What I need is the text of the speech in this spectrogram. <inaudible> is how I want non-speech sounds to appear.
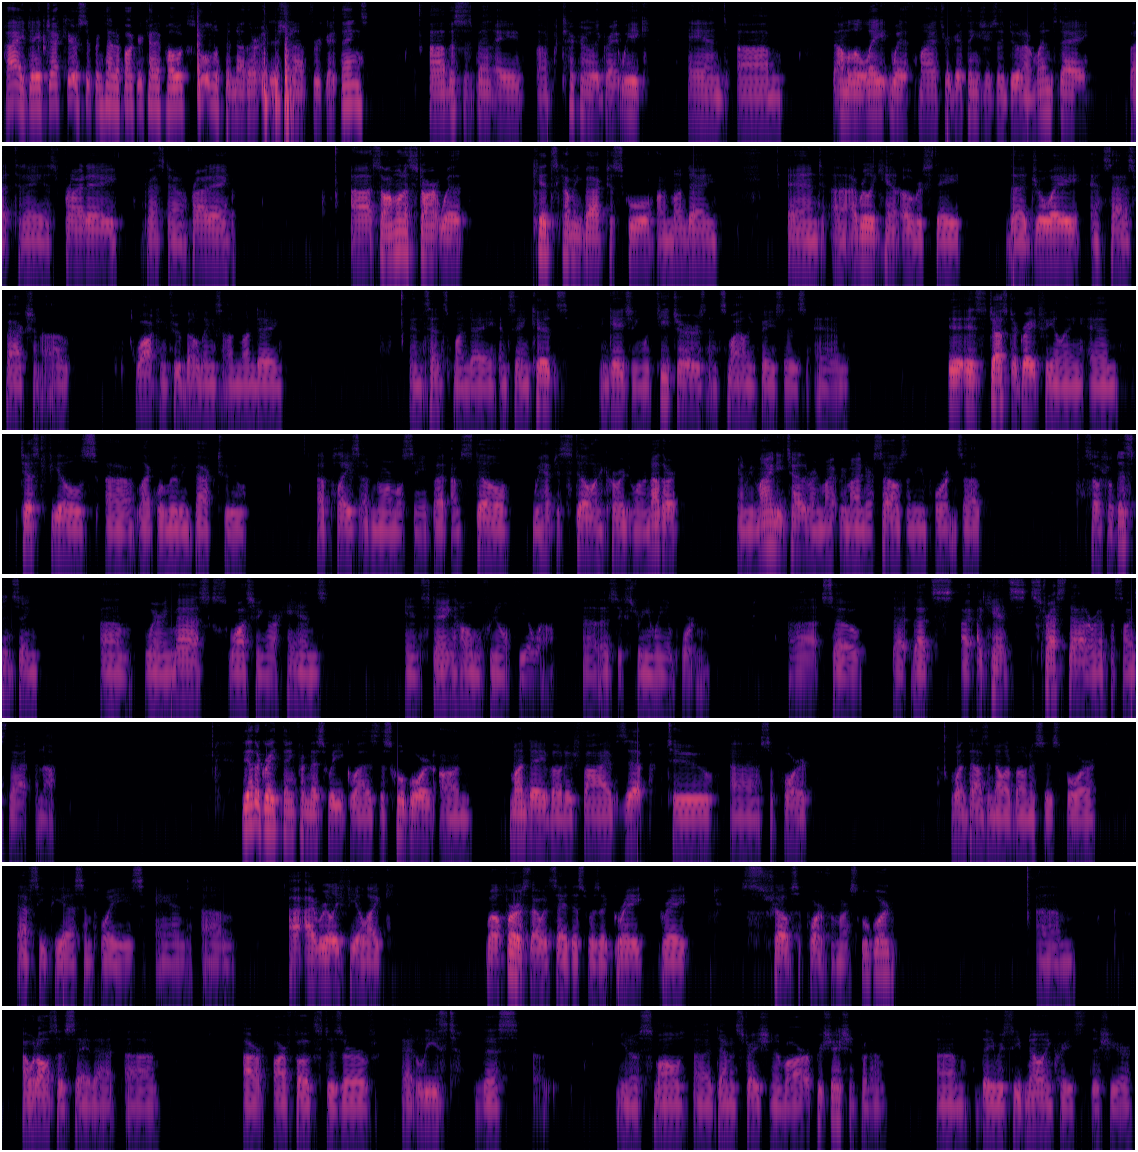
Hi, Dave Jeck here, Superintendent of Fauquier County Public Schools with another edition of Three Great Things. Uh, this has been a, a particularly great week, and um, I'm a little late with my Three Great Things. Usually do it on Wednesday, but today is Friday, Dress Down Friday. Uh, so I'm going to start with kids coming back to school on Monday, and uh, I really can't overstate the joy and satisfaction of walking through buildings on Monday and since Monday and seeing kids engaging with teachers and smiling faces. And it is just a great feeling and just feels uh, like we're moving back to a place of normalcy. But I'm still we have to still encourage one another and remind each other and remind ourselves of the importance of social distancing um, wearing masks, washing our hands, and staying home if we don't feel well. Uh, that's extremely important. Uh, so that that's I, I can't stress that or emphasize that enough. The other great thing from this week was the school board on Monday voted five zip to uh, support $1,000 bonuses for FCPS employees, and um, I, I really feel like, well, first I would say this was a great, great show of support from our school board. Um, I would also say that uh, our our folks deserve at least this, uh, you know, small uh, demonstration of our appreciation for them. Um, they received no increase this year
